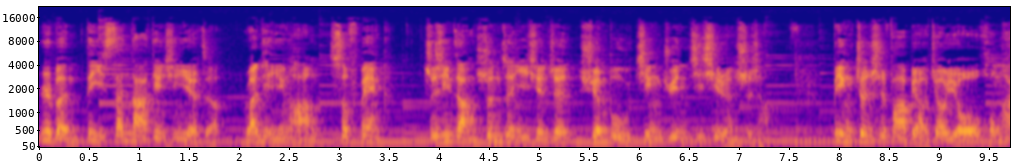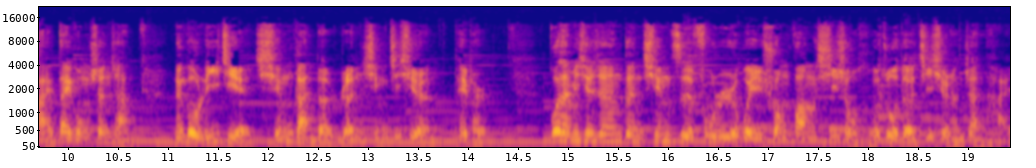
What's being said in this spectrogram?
日本第三大电信业者软体银行 SoftBank 执行长孙正义先生宣布进军机器人市场，并正式发表交由红海代工生产、能够理解情感的人形机器人 Paper。郭台铭先生更亲自赴日为双方携手合作的机器人站台。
